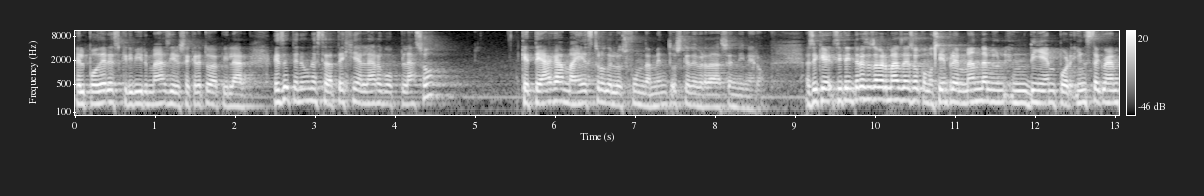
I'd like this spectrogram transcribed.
el poder escribir más y el secreto de apilar, es de tener una estrategia a largo plazo que te haga maestro de los fundamentos que de verdad hacen dinero. Así que si te interesa saber más de eso, como siempre, mándame un, DM por Instagram,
